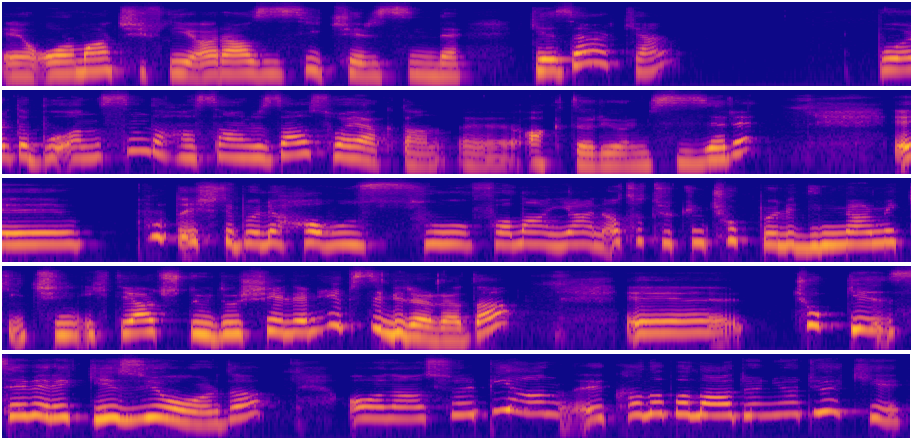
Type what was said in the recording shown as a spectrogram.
e, orman çiftliği arazisi içerisinde gezerken bu arada bu anısını da Hasan Rıza Soyak'tan e, aktarıyorum sizlere. E, burada işte böyle havuz, su falan yani Atatürk'ün çok böyle dinlenmek için ihtiyaç duyduğu şeylerin hepsi bir arada. E, çok ge- severek geziyor orada. Ondan sonra bir an e, kalabalığa dönüyor diyor ki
